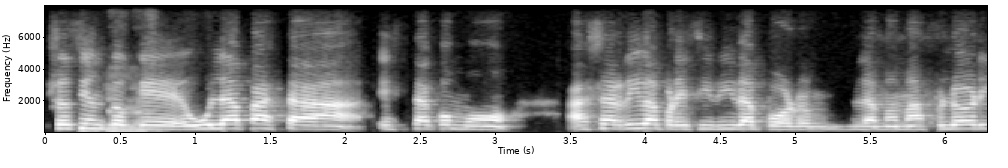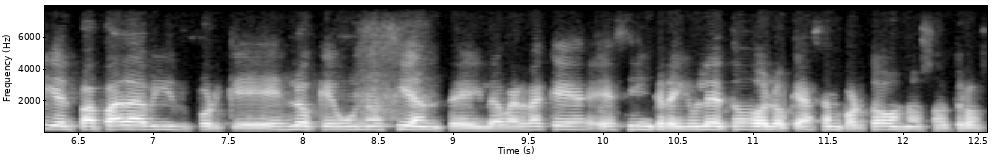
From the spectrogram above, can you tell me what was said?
Yo siento que ULAPA está, está como allá arriba presidida por la mamá Flor y el papá David, porque es lo que uno siente y la verdad que es increíble todo lo que hacen por todos nosotros.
